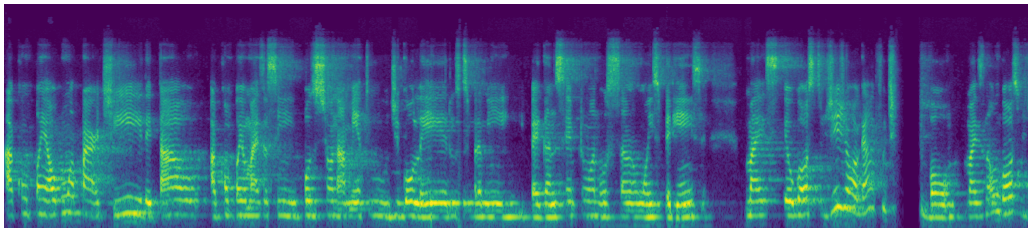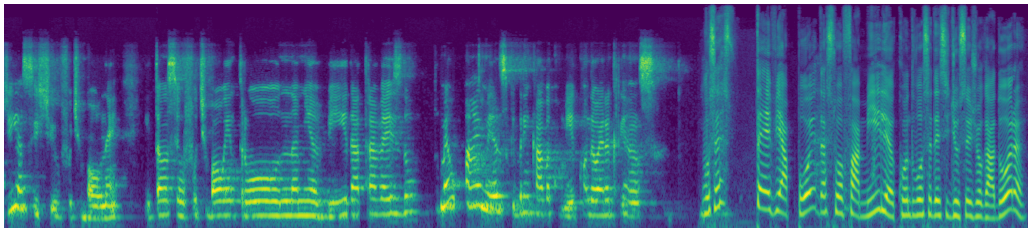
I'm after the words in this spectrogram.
acompanho alguma partida e tal, acompanho mais assim posicionamento de goleiros para mim pegando sempre uma noção, uma experiência, mas eu gosto de jogar futebol futebol, mas não gosto de assistir o futebol, né? Então, assim, o futebol entrou na minha vida através do, do meu pai mesmo, que brincava comigo quando eu era criança. Você teve apoio da sua família quando você decidiu ser jogadora?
